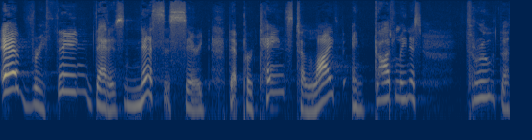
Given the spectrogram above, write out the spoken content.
everything that is necessary that pertains to life and godliness through the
